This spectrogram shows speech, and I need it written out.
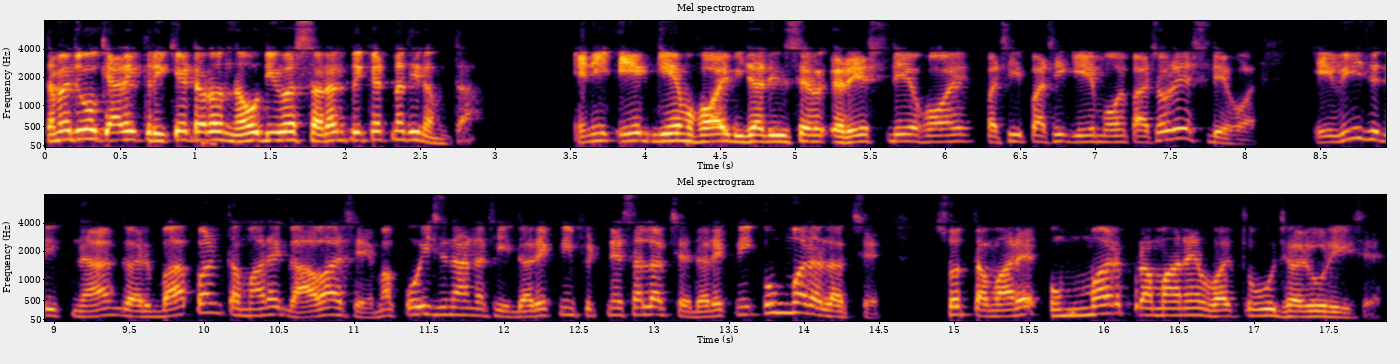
તમે જુઓ ક્યારેક ક્રિકેટરો નવ દિવસ સરળ ક્રિકેટ નથી રમતા. એની એક ગેમ હોય, બીજા દિવસે રેસ્ટ ડે હોય, પછી પાછી ગેમ હોય, પાછો રેસ્ટ ડે હોય. એવી જ રીતના ગરબા પણ તમારે ગાવા છે. એમાં કોઈ જ ના નથી. દરેકની ફિટનેસ અલગ છે. દરેકની ઉંમર અલગ છે. સો તમારે ઉંમર પ્રમાણે વધવું જરૂરી છે.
